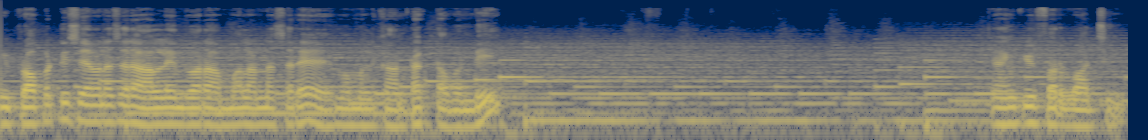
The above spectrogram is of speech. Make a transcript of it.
మీ ప్రాపర్టీస్ ఏమైనా సరే ఆన్లైన్ ద్వారా అమ్మాలన్నా సరే మమ్మల్ని కాంటాక్ట్ అవ్వండి. Thank you for watching.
